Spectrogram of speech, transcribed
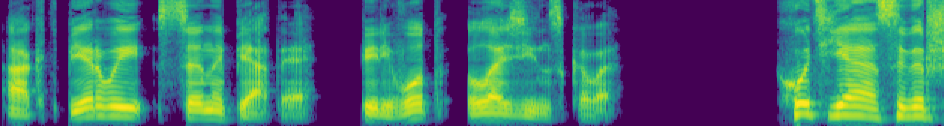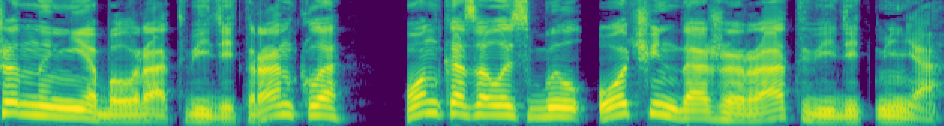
Акт 1, сцена 5. Перевод Лазинского. Хоть я совершенно не был рад видеть Ранкла, он, казалось, был очень даже рад видеть меня.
